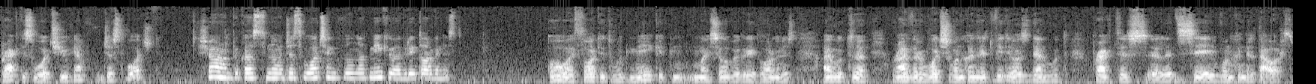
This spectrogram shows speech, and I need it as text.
practice what you have just watched. Sure, because you know, just watching will not make you a great organist. Oh, I thought it would make it myself a great organist. I would uh, rather watch 100 videos than would practice, uh, let's say, 100 hours.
